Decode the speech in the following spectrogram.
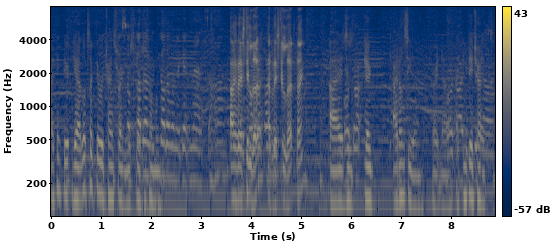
I think they. Yeah, it looks like they were transferring So resources kill them, from. kill them when they're getting mats. Uh-huh. Are they still there? Are they still there, Time? I just. I don't see them right now. I think they tried. tower.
